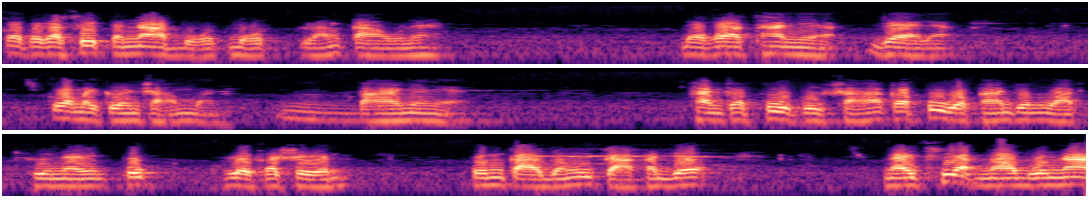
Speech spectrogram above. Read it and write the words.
ก็ไปกระซิบกันหน้าโบสถ์โบสถ์หลังเก่านะบอกว่าท่านเนี่ย แย่แล้ว ก็ไม่เกินสามวันอืมตายเนี่ยเนี่ยท่านก็พูดปรึกษากับผู้ว่าการจังหวัด คือในพุกเลือกเกษมคนเก่ายังรู้จักกันเยอะนายเทียบนอบุญนา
